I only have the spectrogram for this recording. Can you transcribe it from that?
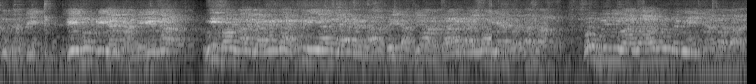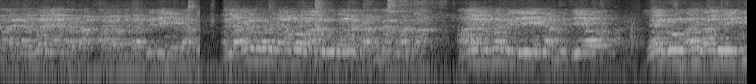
သုနတိဒီလိုပြယညာနေနဝိဘောဂာဇာရကကိရိယာဇာရကသိတ္တယာဂာကာယယံဝနတာဘုဒ္ဓိဝါလာဘုဒ္ဓတိညာနာတာအာတဝဉာဏတာအာရမဏပစ္စယေနအရာ အာရမဏပစ္စယေနပစ္စယောသေကုအတ္တလိတိ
